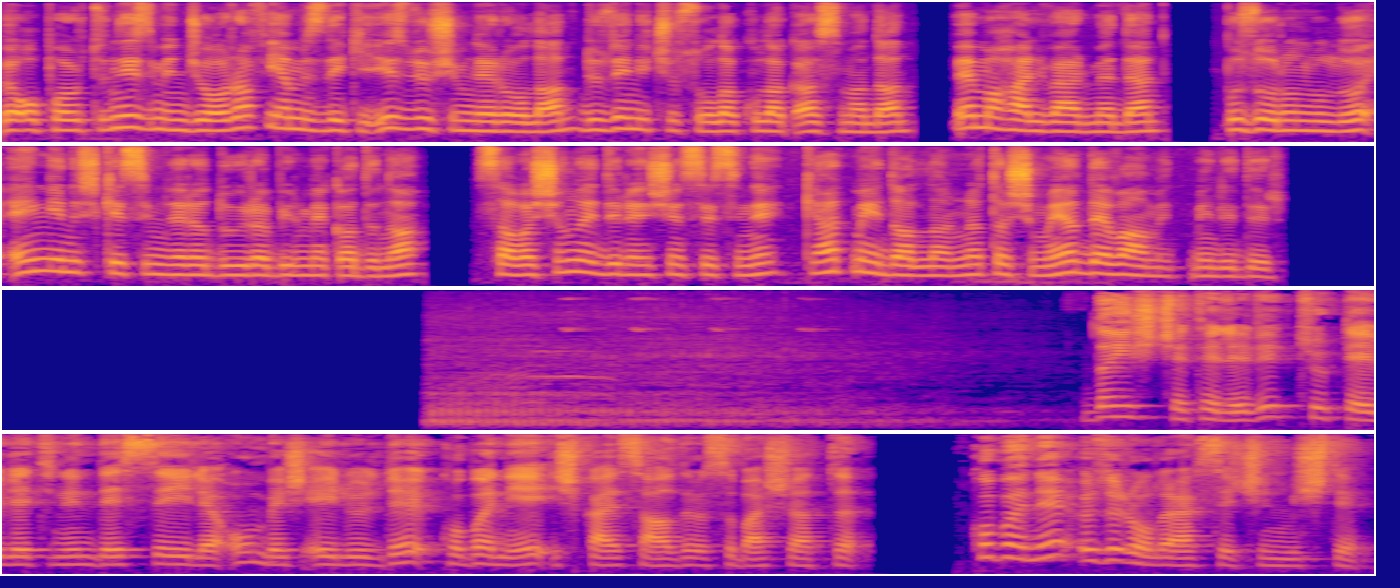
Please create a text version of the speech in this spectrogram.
ve oportunizmin coğrafyamızdaki iz düşümleri olan düzen içi sola kulak asmadan ve mahal vermeden bu zorunluluğu en geniş kesimlere duyurabilmek adına savaşın ve direnişin sesini kent meydanlarına taşımaya devam etmelidir. DAEŞ çeteleri Türk Devleti'nin desteğiyle 15 Eylül'de Kobani'ye işgal saldırısı başlattı. Kobane özel olarak seçilmişti.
